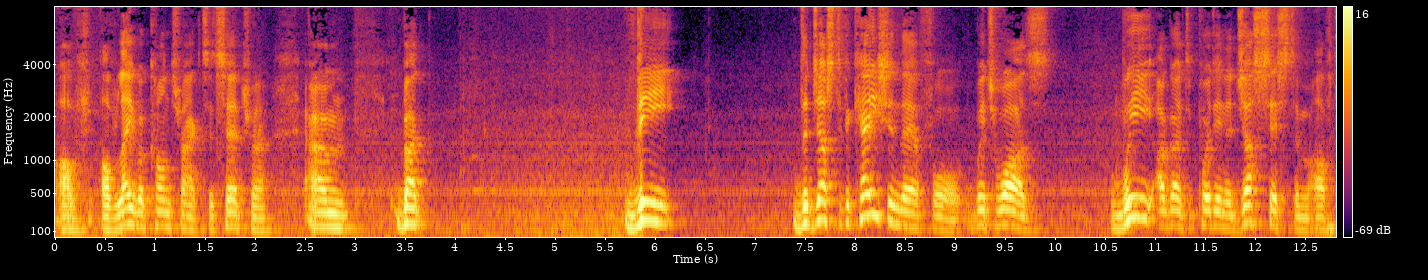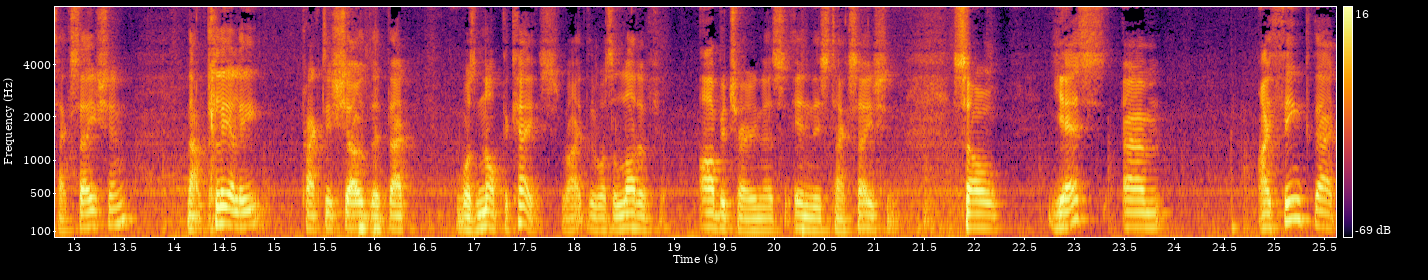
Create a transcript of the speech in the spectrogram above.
of, of labor contracts, etc. Um, but the, the justification, therefore, which was we are going to put in a just system of taxation, now clearly practice showed that that was not the case, right? There was a lot of arbitrariness in this taxation. So, yes, um, I think that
